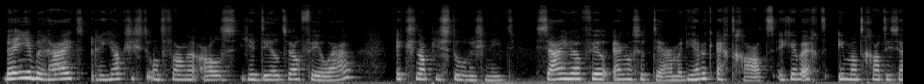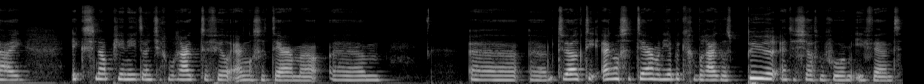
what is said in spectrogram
Ben je bereid reacties te ontvangen als je deelt wel veel hè? Ik snap je stories niet. Zijn wel veel Engelse termen? Die heb ik echt gehad. Ik heb echt iemand gehad die zei: Ik snap je niet, want je gebruikt te veel Engelse termen. Ehm, eh, ehm, terwijl ik die Engelse termen die heb ik gebruikt als puur enthousiasme voor mijn event.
